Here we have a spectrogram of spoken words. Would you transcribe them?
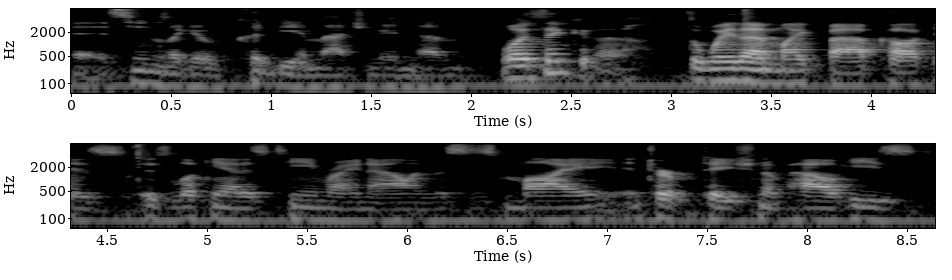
It seems like it could be a match made in heaven. Well, I think uh, the way that Mike Babcock is is looking at his team right now, and this is my interpretation of how he's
